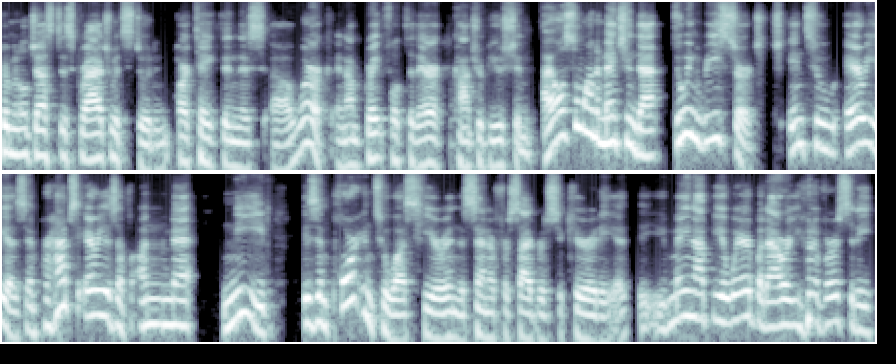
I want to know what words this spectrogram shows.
criminal justice graduate student partaked in this uh, work, and I'm grateful to their contribution. I also want to mention that doing research into areas and perhaps areas of unmet need is important to us here in the Center for Cybersecurity. You may not be aware, but our university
